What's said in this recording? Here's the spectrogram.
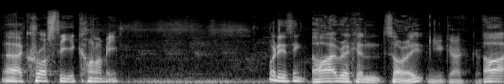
uh, across the economy? What do you think? I reckon. Sorry, You go. go Uh,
